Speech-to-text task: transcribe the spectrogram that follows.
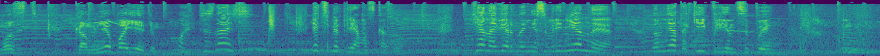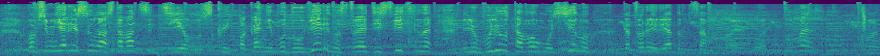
может, ко мне поедем? Ой, ты знаешь, я тебе прямо скажу. Я, наверное, не современная, но у меня такие принципы. В общем, я решила оставаться девушкой, пока не буду уверена, что я действительно люблю того мужчину, который рядом со мной. Вот, понимаешь? Вот.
